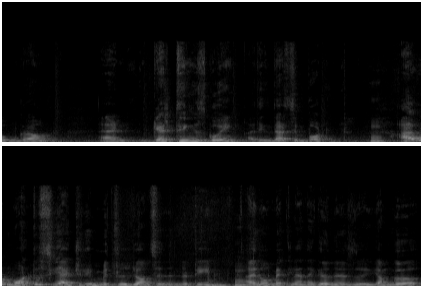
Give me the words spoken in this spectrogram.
home ground and get things going. I think that's important. Hmm. I would want to see actually Mitchell Johnson in the team. Hmm. I know McClenaghan is a younger,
